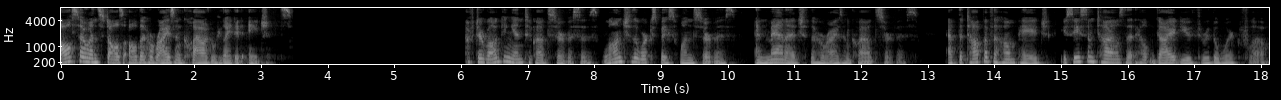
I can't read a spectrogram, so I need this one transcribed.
also installs all the Horizon Cloud related agents. After logging into Cloud Services, launch the Workspace ONE service and manage the Horizon Cloud service. At the top of the home page, you see some tiles that help guide you through the workflow.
